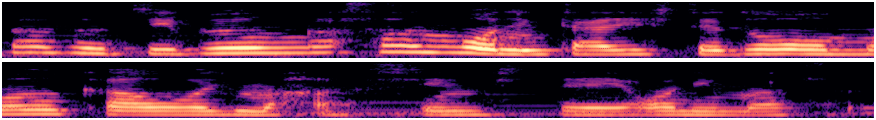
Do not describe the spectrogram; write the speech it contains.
まず自分がサンゴに対してどう思うかを今発信しております。うん。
